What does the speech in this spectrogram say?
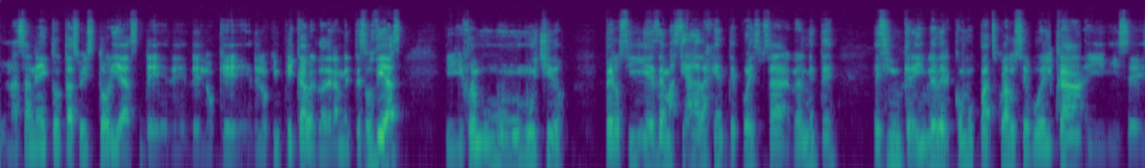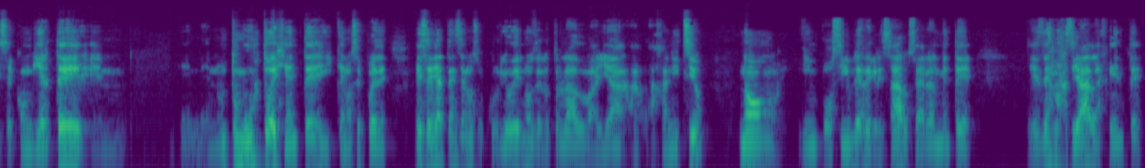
las anécdotas o historias de, lo que, de lo que implica verdaderamente esos días y, fue muy, muy, muy, chido. Pero sí es demasiada la gente, pues, o sea, realmente es increíble ver cómo Pátzcuaro se vuelca y, se, se, convierte en, en, un tumulto de gente y que no se puede. Ese día también se nos ocurrió irnos del otro lado, allá a, a Janitzio. No, imposible regresar, o sea, realmente es demasiada la gente,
